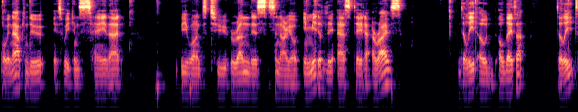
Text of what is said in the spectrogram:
what we now can do is we can say that we want to run this scenario immediately as data arrives. Delete old, old data, delete,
